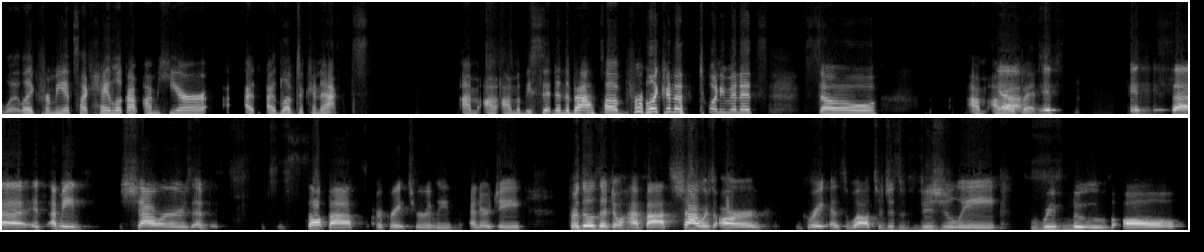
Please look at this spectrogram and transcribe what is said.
like for me it's like hey look i'm, I'm here. I, would love to connect. I'm, I'm i'm gonna be sitting in the bathtub for like another 20 minutes. So i'm, I'm yeah, open. it's it's uh it's i mean showers and salt baths are great to relieve energy. For those that don't have baths showers are great as well to just visually remove all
